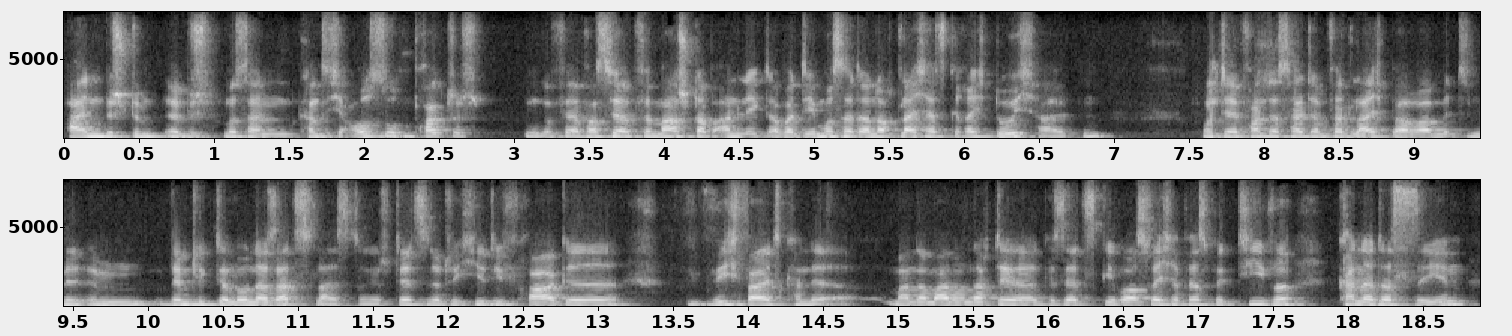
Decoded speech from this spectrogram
einen bestimmten, äh, muss dann, kann sich aussuchen praktisch ungefähr, was er für Maßstab anlegt, aber den muss er dann auch gleichheitsgerecht durchhalten. Und er fand das halt dann vergleichbarer mit, mit im, dem Blick der Lohnersatzleistung. Jetzt stellt sich natürlich hier die Frage, wie weit kann der, meiner Meinung nach der Gesetzgeber, aus welcher Perspektive kann er das sehen,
